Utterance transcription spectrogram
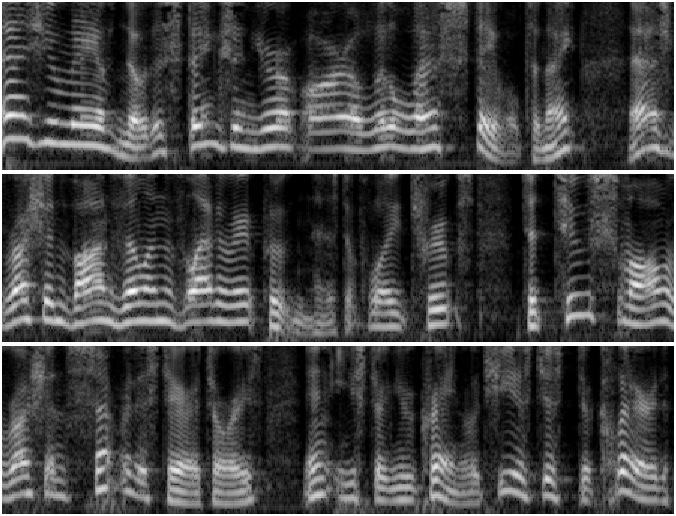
As you may have noticed, things in Europe are a little less stable tonight, as Russian Bond villain Vladimir Putin has deployed troops to two small Russian separatist territories in eastern Ukraine, which he has just declared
